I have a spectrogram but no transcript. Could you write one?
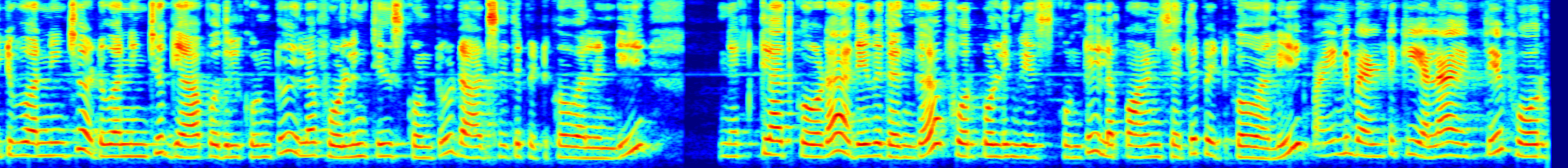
ఇటు వన్ ఇంచు అటు వన్ ఇంచు గ్యాప్ వదులుకుంటూ ఇలా ఫోల్డింగ్ చేసుకుంటూ డాట్స్ అయితే పెట్టుకోవాలండి. నెట్ క్లాత్ కూడా అదే విధంగా ఫోర్ ఫోల్డింగ్ వేసుకుంటూ ఇలా పాయింట్స్ అయితే పెట్టుకోవాలి. పైన బెల్ట్కి ఎలా అయితే ఫోర్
